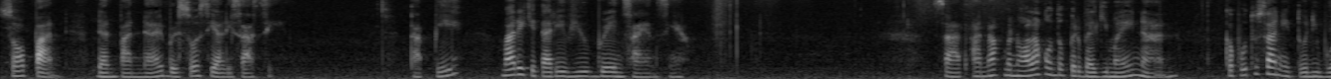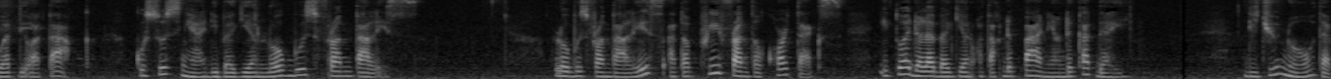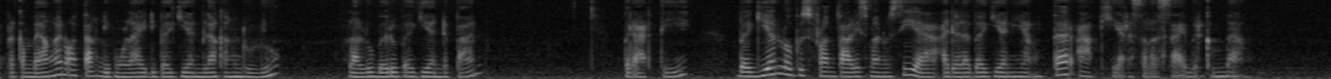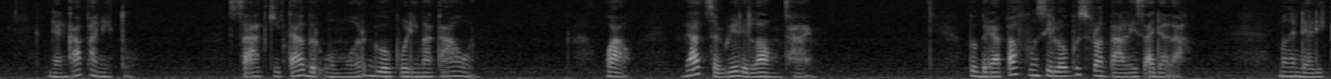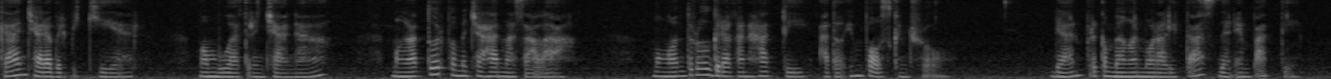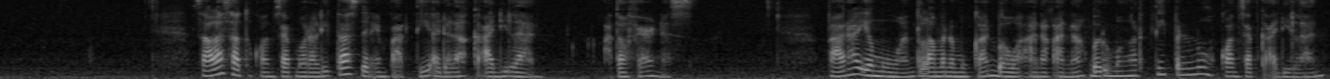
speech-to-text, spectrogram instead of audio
sopan, dan pandai bersosialisasi. Tapi, mari kita review brain science-nya. Saat anak menolak untuk berbagi mainan, keputusan itu dibuat di otak khususnya di bagian lobus frontalis. Lobus frontalis atau prefrontal cortex itu adalah bagian otak depan yang dekat dahi. Did you know that perkembangan otak dimulai di bagian belakang dulu, lalu baru bagian depan? Berarti, bagian lobus frontalis manusia adalah bagian yang terakhir selesai berkembang. Dan kapan itu? saat kita berumur 25 tahun. Wow, that's a really long time. Beberapa fungsi lobus frontalis adalah mengendalikan cara berpikir, membuat rencana, mengatur pemecahan masalah, mengontrol gerakan hati atau impulse control, dan perkembangan moralitas dan empati. Salah satu konsep moralitas dan empati adalah keadilan atau fairness. Para ilmuwan telah menemukan bahwa anak-anak baru mengerti penuh konsep keadilan,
